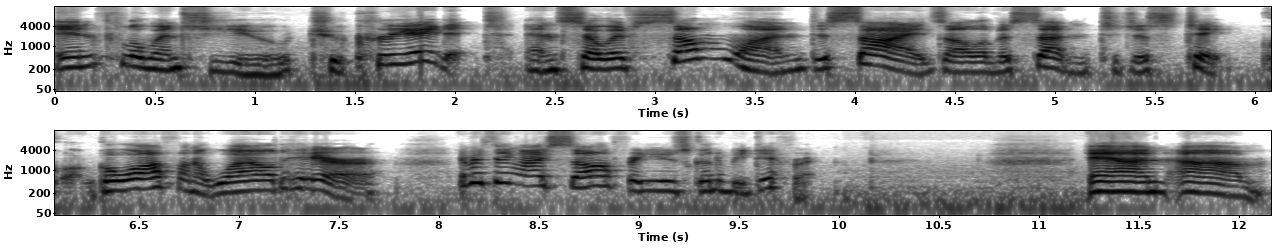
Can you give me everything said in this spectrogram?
influence you to create it. And so if someone decides all of a sudden to just take go off on a wild hair, everything I saw for you is going to be different. And um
